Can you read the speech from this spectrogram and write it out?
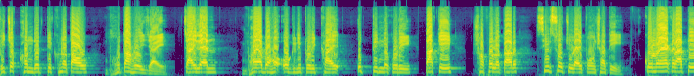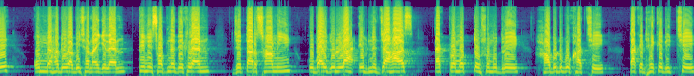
বিচক্ষণদের তীক্ষ্ণতাও ভোঁতা হয়ে যায়। চাইলেন ভয়াবহ অগ্নি পরীক্ষায় উত্তীর্ণ করে তাকে সফলতার শীর্ষ চূড়ায় পৌঁছাতে। কোনো এক রাতে উম্মে হাবিবা বিছানায় গেলেন। তিনি স্বপ্নে দেখলেন যে তার স্বামী উবাইদুল্লাহ ইবনে জাহাজ এক প্রমত্ত সমুদ্রে হাবুডুবু খাচ্ছে। তাকে ঢেকে দিচ্ছে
